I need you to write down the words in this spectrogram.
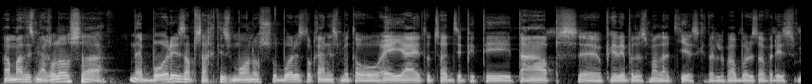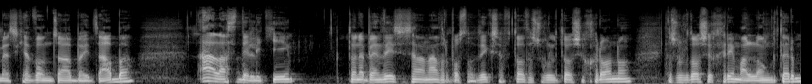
να μάθεις μια γλώσσα. Ναι, μπορείς να ψαχτείς μόνος σου, μπορείς να το κάνεις με το AI, το ChatGPT, τα apps, ε, οποιαδήποτε μαλακίες κτλ. Μπορείς να βρεις με σχεδόν τζάμπα ή τζάμπα. Αλλά στην τελική, το να επενδύσεις σε έναν άνθρωπο στο δείξει αυτό θα σου γλιτώσει χρόνο, θα σου γλιτώσει χρήμα long term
